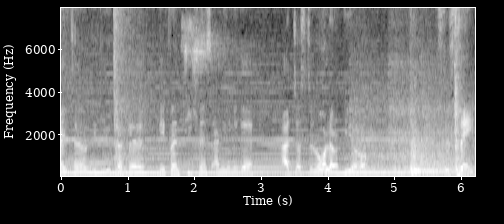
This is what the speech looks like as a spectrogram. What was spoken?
later, if you got a different thickness and you need to adjust the roller here, it's the same.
